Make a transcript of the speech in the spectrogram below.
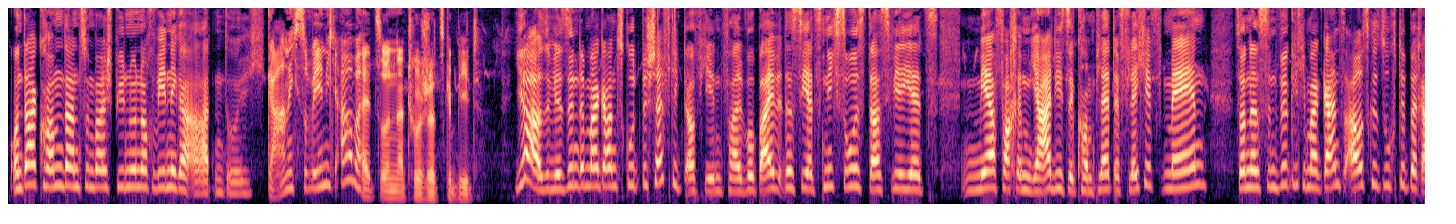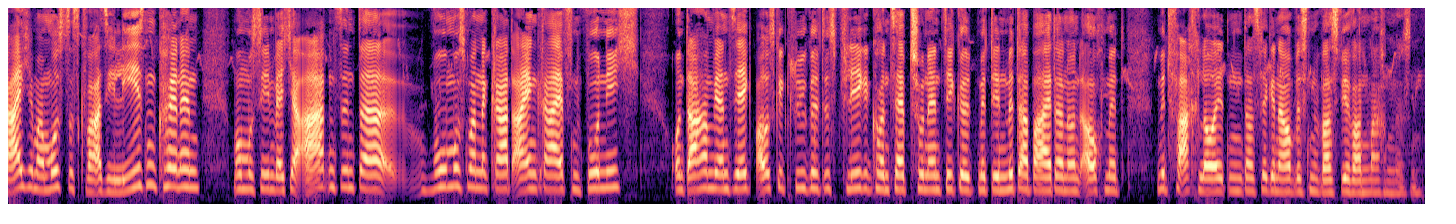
Und da kommen dann zum Beispiel nur noch weniger Arten durch. Gar nicht so wenig Arbeit, so ein Naturschutzgebiet. Ja, also wir sind immer ganz gut beschäftigt auf jeden Fall. Wobei das jetzt nicht so ist, dass wir jetzt mehrfach im Jahr diese komplette Fläche mähen, sondern es sind wirklich immer ganz ausgesuchte Bereiche. Man muss das quasi lesen können. Man muss sehen, welche Arten sind da, wo muss man gerade eingreifen, wo nicht. Und da haben wir ein sehr ausgeklügeltes Pflegekonzept schon entwickelt mit den Mitarbeitern und auch mit, mit Fachleuten, dass wir genau wissen, was wir wann machen müssen.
